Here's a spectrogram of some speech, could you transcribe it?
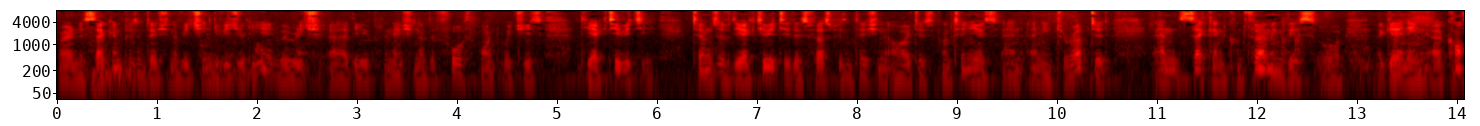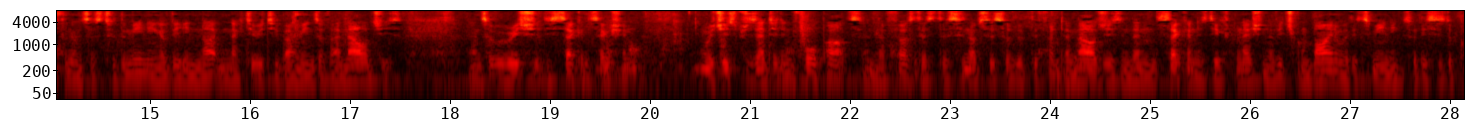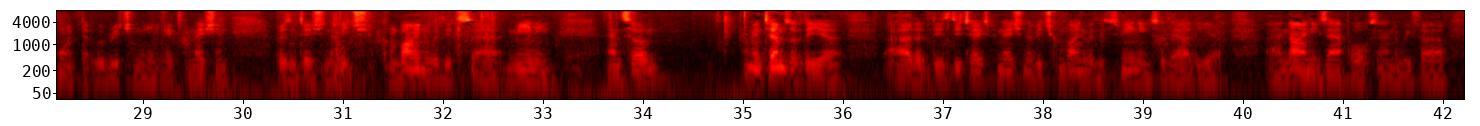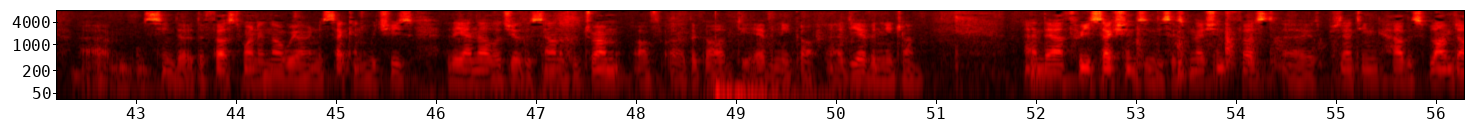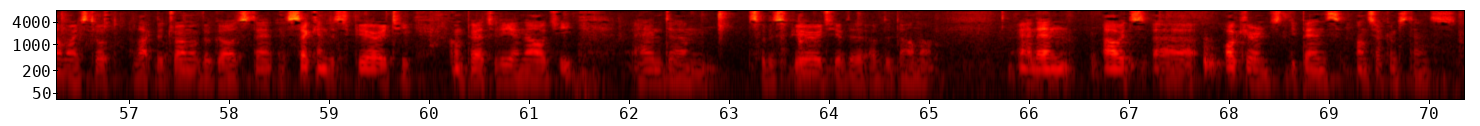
We're in the second presentation of each individually, and we reach uh, the explanation of the fourth point, which is the activity. In terms of the activity, this first presentation, how it is spontaneous and uninterrupted, and second, confirming this or gaining uh, confidence as to the meaning of the enlightened activity by means of analogies. And so we reach the second section, which is presented in four parts. And the first is the synopsis of the different analogies, and then the second is the explanation of each combined with its meaning. So this is the point that we reach in the explanation, presentation of each combined with its uh, meaning. And so, in terms of the, uh, uh, the this detailed explanation of each combined with its meaning, so there are the uh, uh, nine examples, and we've uh, um, seen the, the first one, and now we are in the second, which is the analogy of the sound of the drum of uh, the god, the heavenly god, uh, the heavenly drum. And there are three sections in this explanation. First, uh, is presenting how the sublime dharma is taught like the drum of the gods. Then, second, the superiority compared to the analogy, and um, so the superiority of the of the dharma. And then how its uh, occurrence depends on circumstance.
